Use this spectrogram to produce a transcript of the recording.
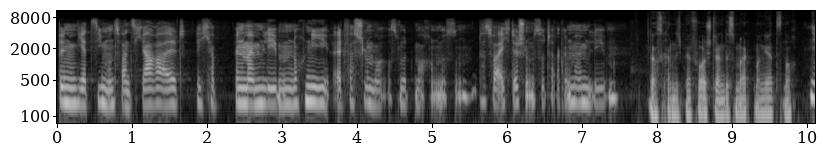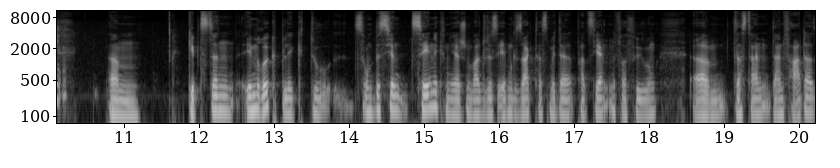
bin jetzt 27 Jahre alt. Ich habe in meinem Leben noch nie etwas Schlimmeres mitmachen müssen. Das war echt der schlimmste Tag in meinem Leben. Das kann ich mir vorstellen, das merkt man jetzt noch. Ja. Ähm, Gibt es denn im Rückblick du so ein bisschen Zähneknirschen, weil du das eben gesagt hast mit der Patientenverfügung, ähm, dass dein, dein Vater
